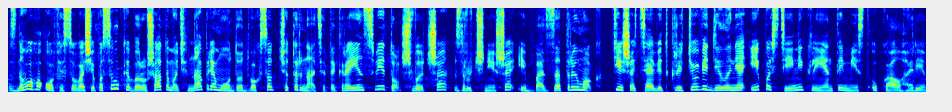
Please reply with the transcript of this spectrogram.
З нового офісу ваші посилки вирушатимуть напряму до 214 країн світу швидше, зручніше і без затримок. Тішаться відкриттю відділення і постійні клієнти міст у Калгарі.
